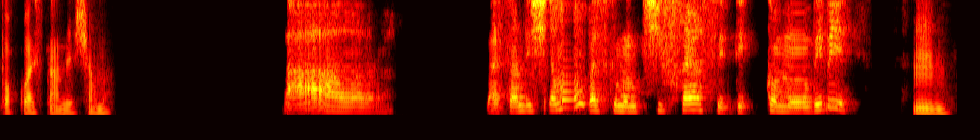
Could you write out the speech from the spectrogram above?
Pourquoi c'était un déchirement? Bah bah, c'est un déchirement parce que mon petit frère, c'était comme mon bébé. Mmh. Heu,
